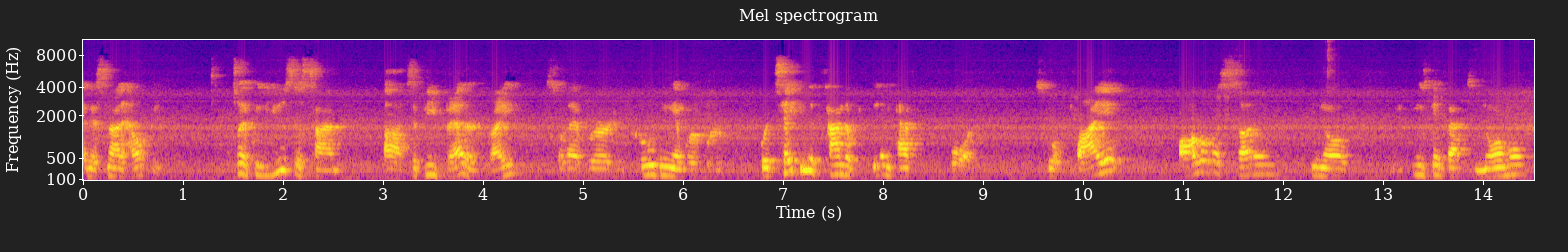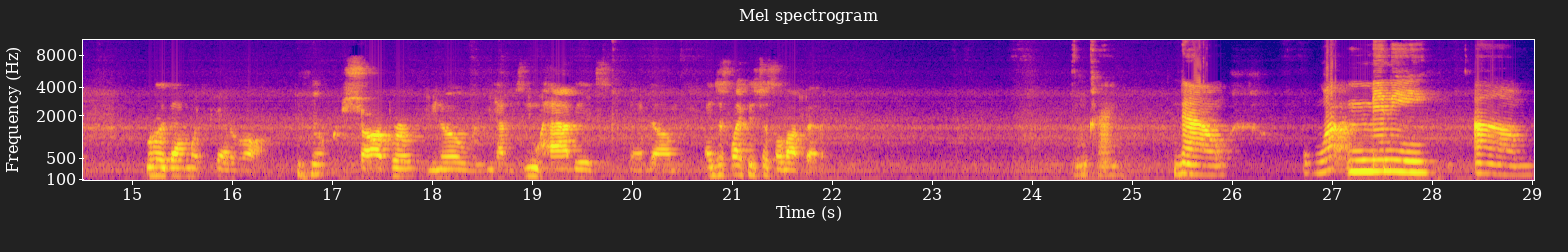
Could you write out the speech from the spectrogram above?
and it's not helping. So if we use this time uh, to be better, right, so that we're improving and we're, we're, we're taking the time that we didn't have before to apply it, all of a sudden, you know, things get back to normal, we're that much better off. Mm-hmm. Sharper, you know, we have these new habits, and um, and just life is just a lot better. Okay. Now, what mini um,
